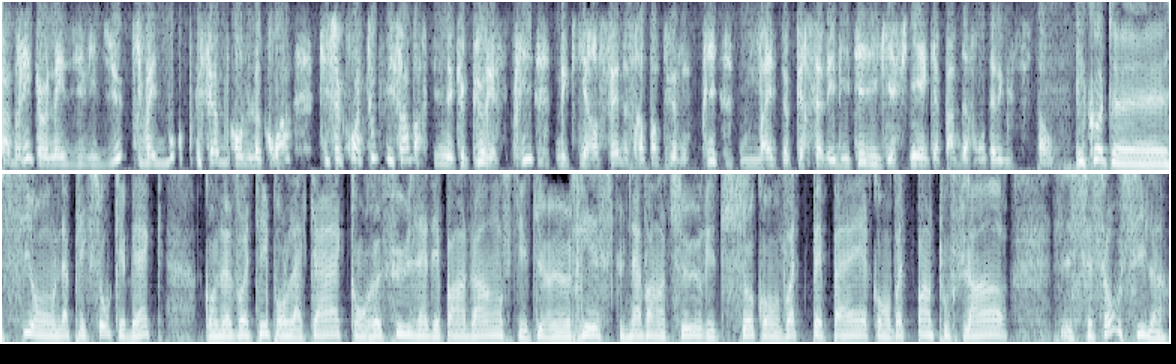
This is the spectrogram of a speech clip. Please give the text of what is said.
fabrique un individu qui va être beaucoup plus faible qu'on ne le croit, qui se croit tout puissant parce qu'il n'est que pur esprit, mais qui en fait ne sera pas pur esprit, va être personnalité liquéfiée, incapable d'affronter l'existence. Écoute, euh, si on applique ça au Québec, qu'on a voté pour la CAQ, qu'on refuse l'indépendance, qui est un risque, une aventure et tout ça, qu'on vote pépère, qu'on vote pantouflard. C'est ça aussi, là?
